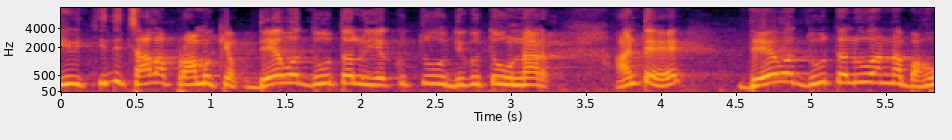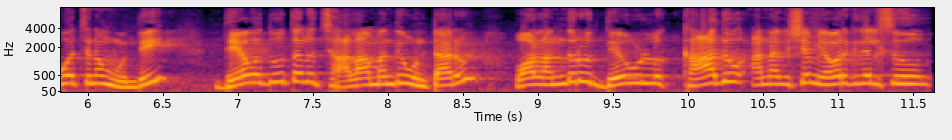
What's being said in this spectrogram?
ఇది ఇది చాలా ప్రాముఖ్యం. దేవదూతలు ఎక్కుతూ దిగుతూ ఉన్నారు. అంటే దేవదూతలు అన్న బహువచనం ఉంది. దేవదూతలు చాలామంది ఉంటారు. వాళ్ళందరూ దేవుళ్ళు కాదు అన్న విషయం ఎవరికి తెలుసు?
